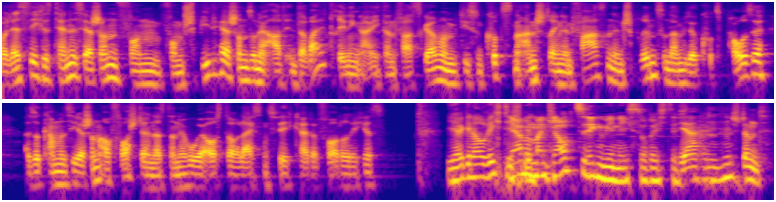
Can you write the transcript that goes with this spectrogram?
Aber letztlich ist Tennis ja schon vom, vom Spiel her schon so eine Art Intervalltraining eigentlich dann fast, gell? Man mit diesen kurzen, anstrengenden Phasen, den Sprints und dann wieder kurz Pause. Also kann man sich ja schon auch vorstellen, dass da eine hohe Ausdauerleistungsfähigkeit erforderlich ist. Ja, genau richtig. Ja, aber man glaubt es irgendwie nicht so richtig. Ja, mhm. stimmt.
